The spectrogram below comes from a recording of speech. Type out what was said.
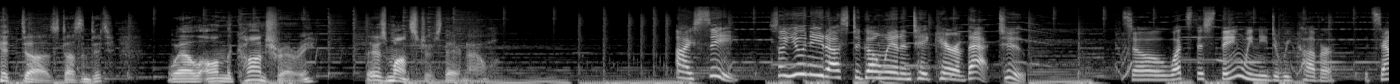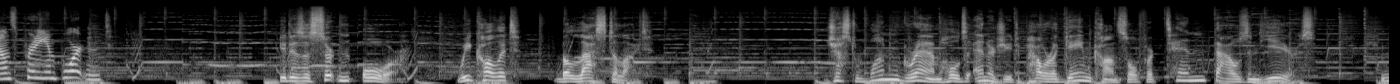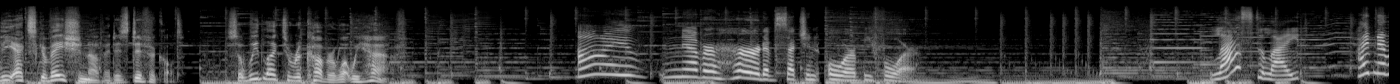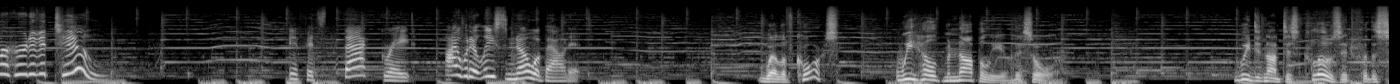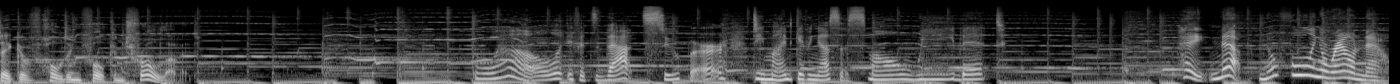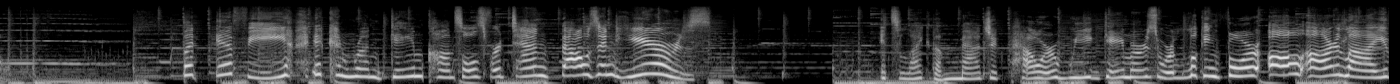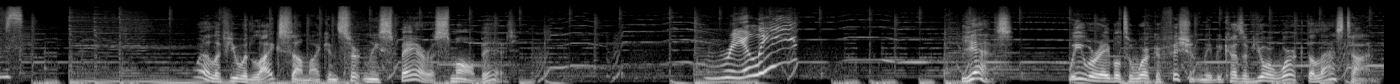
It does, doesn't it? Well, on the contrary, there's monsters there now. I see. So you need us to go in and take care of that, too. So what's this thing we need to recover? It sounds pretty important. It is a certain ore. We call it belastolite. Just one gram holds energy to power a game console for 10,000 years. The excavation of it is difficult, so we'd like to recover what we have. Never heard of such an ore before. Lastolite? I've never heard of it too. If it's that great, I would at least know about it. Well, of course. We held monopoly of this ore. We did not disclose it for the sake of holding full control of it. Well, if it's that super, do you mind giving us a small wee bit? Hey, Nep, no fooling around now. But Iffy, it can run game consoles for 10,000 years! It's like the magic power we gamers were looking for all our lives! Well, if you would like some, I can certainly spare a small bit. Really? Yes, we were able to work efficiently because of your work the last time.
